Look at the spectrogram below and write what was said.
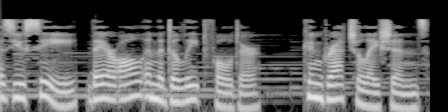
As you see, they are all in the delete folder. Congratulations.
